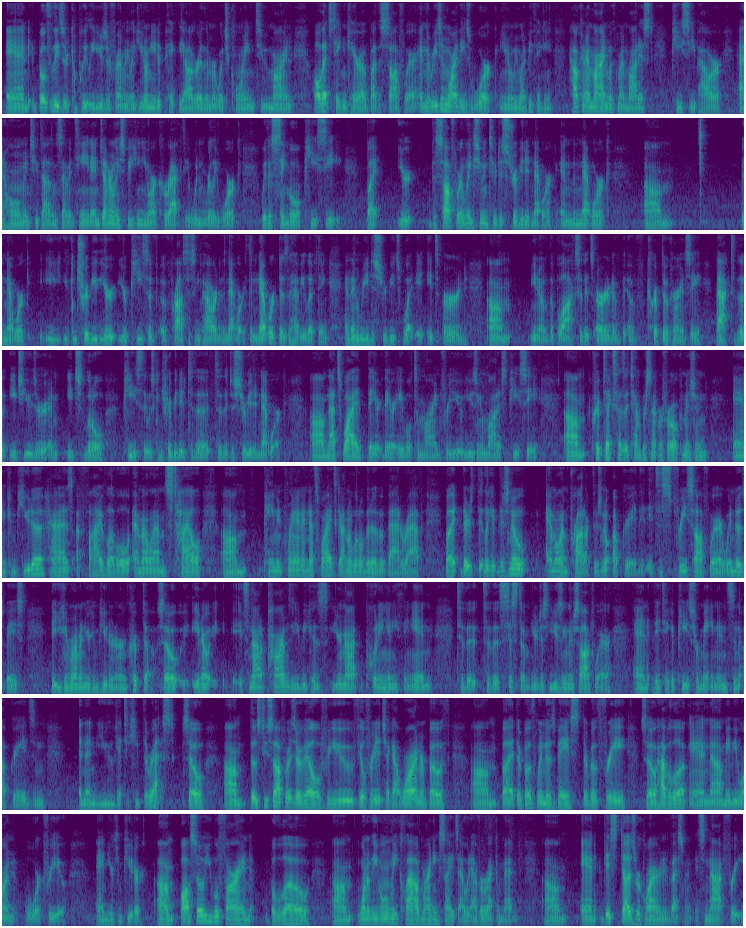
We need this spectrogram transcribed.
and both of these are completely user friendly. Like, you don't need to pick the algorithm or which coin to mine. All that's taken care of by the software. And the reason why these work, you know, we might be thinking, how can I mine with my modest PC power at home in 2017? And generally speaking, you are correct. It wouldn't really work with a single PC, but your the software links you into a distributed network, and the network, um, the network you, you contribute your your piece of, of processing power to the network. The network does the heavy lifting and then redistributes what it, it's earned. Um, you know the blocks that it's earned of, of cryptocurrency back to the each user and each little piece that was contributed to the to the distributed network. Um, that's why they are they are able to mine for you using a modest PC. Um, Kryptex has a 10% referral commission, and Computta has a five-level MLM style um, payment plan, and that's why it's gotten a little bit of a bad rap. But there's like there's no MLM product. There's no upgrade. It's a free software, Windows based that you can run on your computer and earn crypto. So, you know, it's not a Ponzi because you're not putting anything in to the to the system. You're just using their software and they take a piece for maintenance and upgrades and and then you get to keep the rest. So, um, those two softwares are available for you. Feel free to check out one or both. Um, but they're both Windows based, they're both free, so have a look and uh, maybe one will work for you and your computer. Um, also, you will find below um, one of the only cloud mining sites I would ever recommend. Um, and this does require an investment, it's not free.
